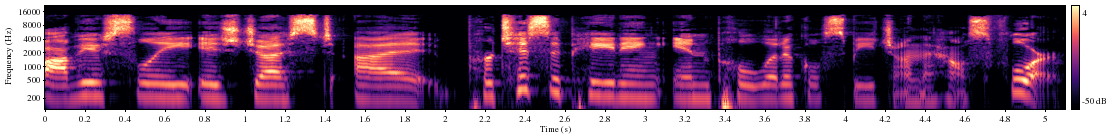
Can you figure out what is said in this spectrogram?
obviously is just uh, participating in political speech on the house floor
